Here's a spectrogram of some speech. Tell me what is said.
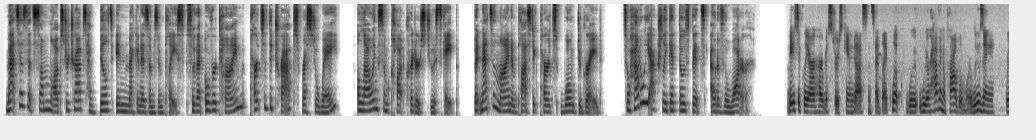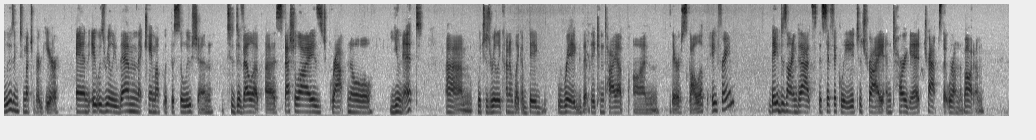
Matt says that some lobster traps have built in mechanisms in place so that over time, parts of the traps rust away, allowing some caught critters to escape. But nets and line and plastic parts won't degrade. So, how do we actually get those bits out of the water? basically our harvesters came to us and said like look we're, we're having a problem we're losing we're losing too much of our gear and it was really them that came up with the solution to develop a specialized grapnel unit um, which is really kind of like a big rig that they can tie up on their scallop a-frame they designed that specifically to try and target traps that were on the bottom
